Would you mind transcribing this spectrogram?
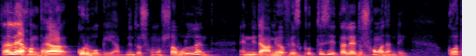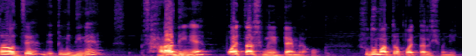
তাহলে এখন ভাইয়া করব কি? আপনি তো সমস্যা বললেন অ্যান্ড এটা আমিও ফেস করতেছি, তাহলে এটা সমাধানটাই কথা হচ্ছে যে তুমি দিনে সারা দিনে পঁয়তাল্লিশ মিনিট টাইম রাখো, শুধুমাত্র পঁয়তাল্লিশ মিনিট।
